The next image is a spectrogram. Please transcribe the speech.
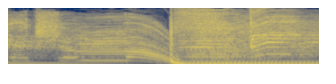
catch 'em all.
